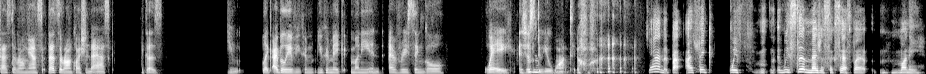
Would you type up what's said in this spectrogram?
"That's the wrong answer. That's the wrong question to ask because you like I believe you can you can make money in every single way. It's just Mhm. do you want to?" Yeah, but I think we've we still measure success by money.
